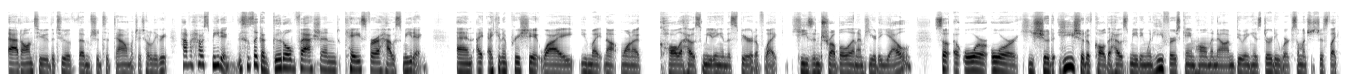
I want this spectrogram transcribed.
add on to the two of them should sit down, which I totally agree. Have a house meeting. This is like a good old fashioned case for a house meeting, and I, I can appreciate why you might not want to call a house meeting in the spirit of like he's in trouble and I'm here to yell. So or or he should he should have called a house meeting when he first came home and now I'm doing his dirty work so much it's just like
